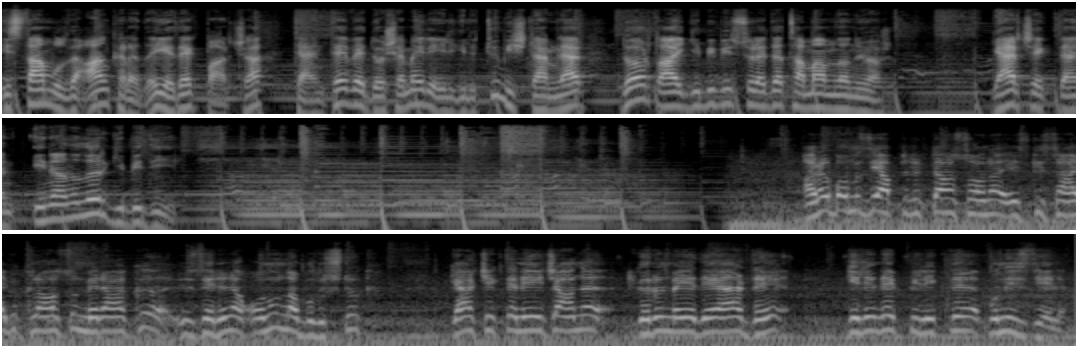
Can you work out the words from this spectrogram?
İstanbul ve Ankara'da yedek parça, tente ve döşeme ile ilgili tüm işlemler 4 ay gibi bir sürede tamamlanıyor. Gerçekten inanılır gibi değil. Arabamızı yaptırdıktan sonra eski sahibi Klaus'un merakı üzerine onunla buluştuk. Gerçekten heyecanı görülmeye değerdi. Gelin hep birlikte bunu izleyelim.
